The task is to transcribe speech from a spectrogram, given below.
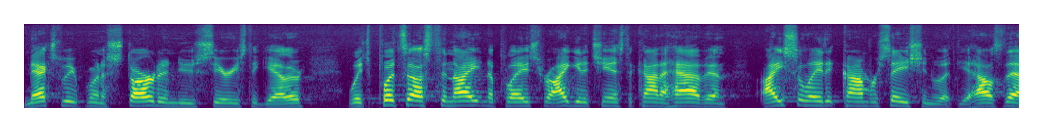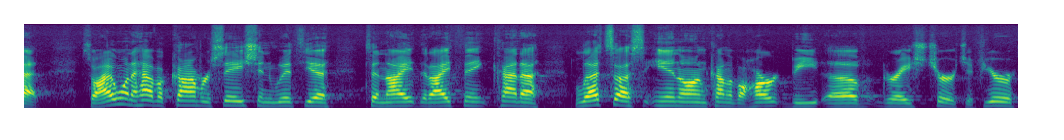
Next week, we're going to start a new series together, which puts us tonight in a place where I get a chance to kind of have an isolated conversation with you. How's that? So I want to have a conversation with you tonight that I think kind of lets us in on kind of the heartbeat of Grace Church. If you're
